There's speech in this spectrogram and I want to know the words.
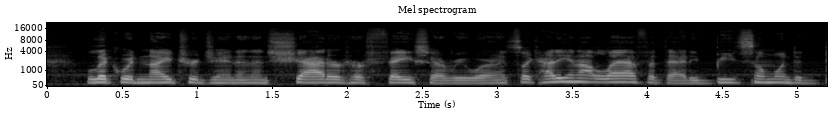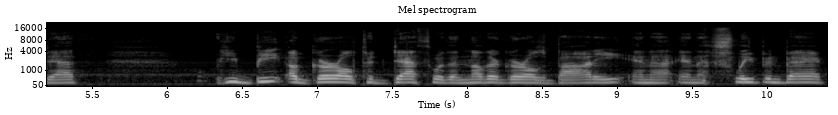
liquid nitrogen and then shattered her face everywhere. And it's like, how do you not laugh at that? He beat someone to death. He beat a girl to death with another girl's body in a in a sleeping bag,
